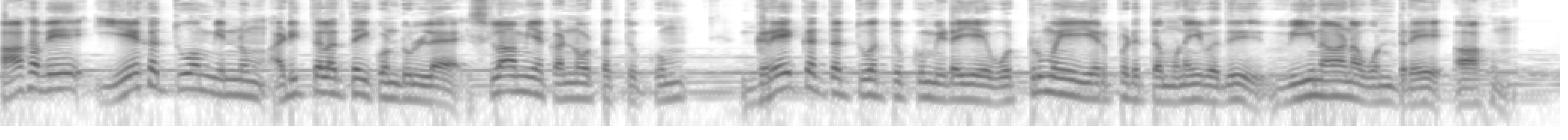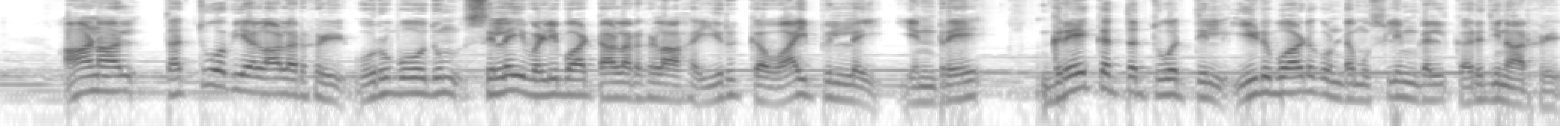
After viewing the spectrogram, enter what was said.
ஆகவே ஏகத்துவம் என்னும் அடித்தளத்தை கொண்டுள்ள இஸ்லாமிய கண்ணோட்டத்துக்கும் கிரேக்க தத்துவத்துக்கும் இடையே ஒற்றுமையை ஏற்படுத்த முனைவது வீணான ஒன்றே ஆகும். ஆனால் தத்துவவியலாளர்கள் ஒருபோதும் சிலை வழிபாட்டாளர்களாக இருக்க வாய்ப்பில்லை என்றே கிரேக்க தத்துவத்தில் ஈடுபாடு கொண்ட முஸ்லிம்கள் கருதினார்கள்.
